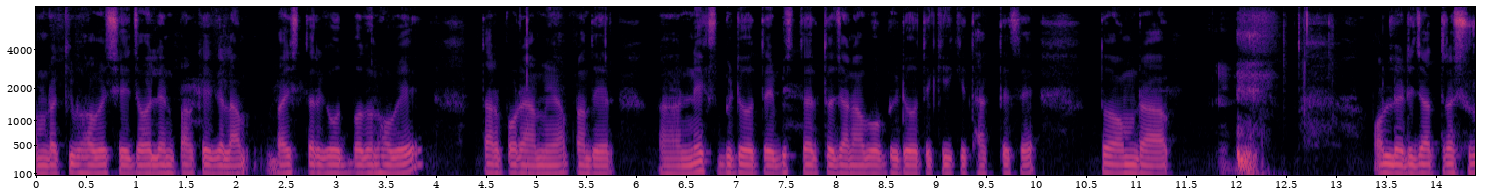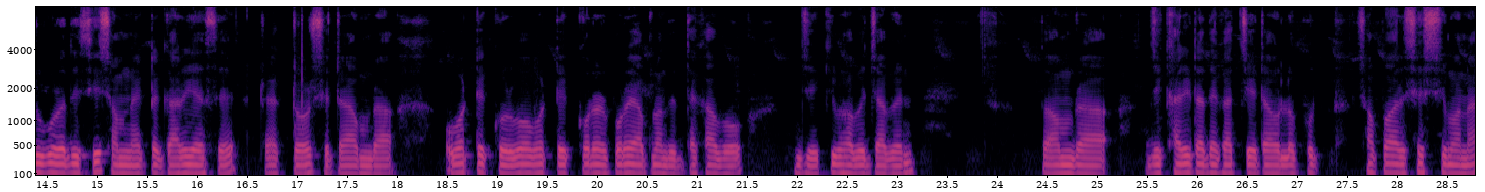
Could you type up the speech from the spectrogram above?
আমরা কীভাবে সেই জয়ল্যান্ড পার্কে গেলাম। বাইশ তারিখে উদ্বোধন হবে তারপরে আমি আপনাদের নেক্সট ভিডিওতে বিস্তারিত জানাব ভিডিওতে কি কি থাকতেছে। তো আমরা অলরেডি যাত্রা শুরু করে দিছি সামনে একটা গাড়ি আছে ট্র্যাক্টর সেটা আমরা ওভারটেক করব। ওভারটেক করার পরে আপনাদের দেখাবো যে কীভাবে যাবেন। তো আমরা যে খাড়িটা দেখাচ্ছি, এটা হলো সাপার শেষ সীমানা।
